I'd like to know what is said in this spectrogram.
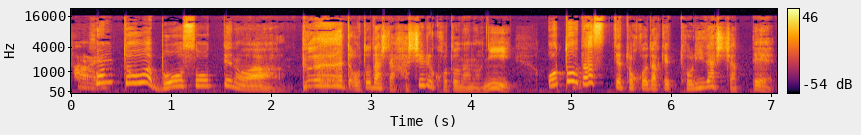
はい本当は暴走ってのは、ブーって音出して走ることなのに、音出すってとこだけ取り出しちゃって、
